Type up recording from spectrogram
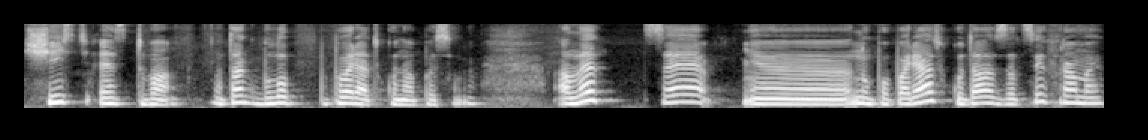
6S2. Отак було б по порядку написано. Але це е, ну, по порядку да, за цифрами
